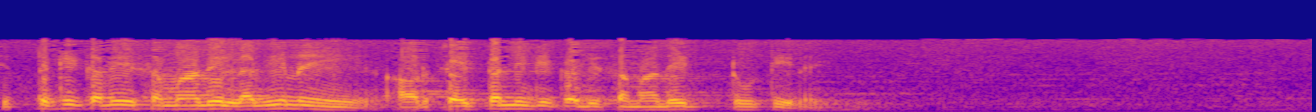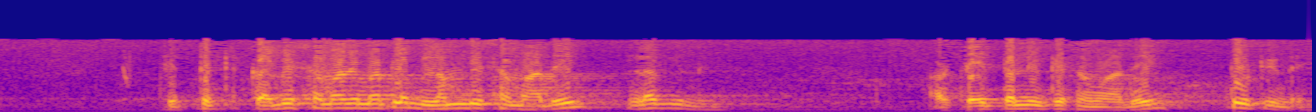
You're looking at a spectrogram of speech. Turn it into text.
चित्त की कभी समाधि लगी नहीं और चैतन्य की कभी समाधि टूटी नहीं। चित्त की कभी समाधि मतलब लंबी समाधि लगी नहीं और चैतन्य की समाधि टूटी नहीं।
